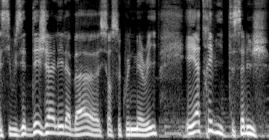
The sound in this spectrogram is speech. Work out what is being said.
si vous êtes déjà allé là-bas sur ce Queen Mary. Et à très vite. Salut.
